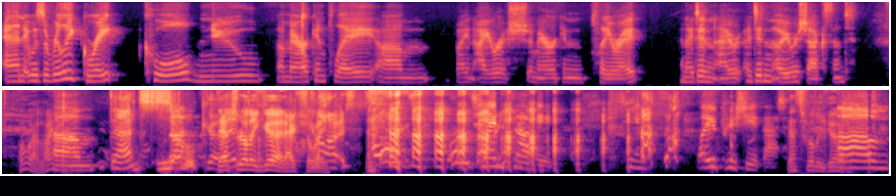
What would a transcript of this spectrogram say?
and it was a really great, cool new American play um, by an Irish American playwright. And I did an Ir- I did an Irish accent. Oh, I like that. Um, That's Not- so good. That's really good, actually. God. oh, thanks, Abby. I appreciate that. That's really good. Um,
